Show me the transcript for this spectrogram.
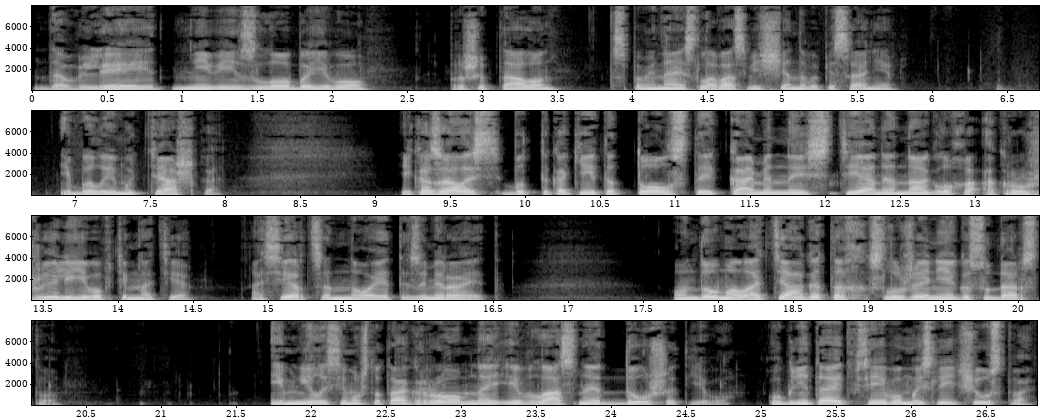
«Давлеет дневи злоба его», — прошептал он, вспоминая слова священного писания. И было ему тяжко, — и казалось, будто какие-то толстые каменные стены наглухо окружили его в темноте, а сердце ноет и замирает. Он думал о тяготах служения государству. И мнилось ему что-то огромное и властное душит его, угнетает все его мысли и чувства.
